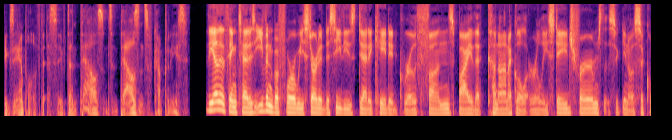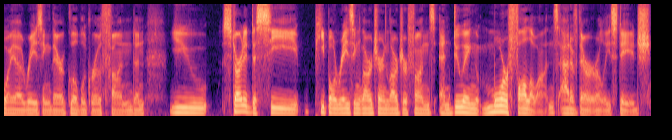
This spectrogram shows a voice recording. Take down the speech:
example of this. They've done thousands and thousands of companies. The other thing, Ted, is even before we started to see these dedicated growth funds by the canonical early stage firms, you know Sequoia raising their global growth fund, and you started to see people raising larger and larger funds and doing more follow-ons out of their early stage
